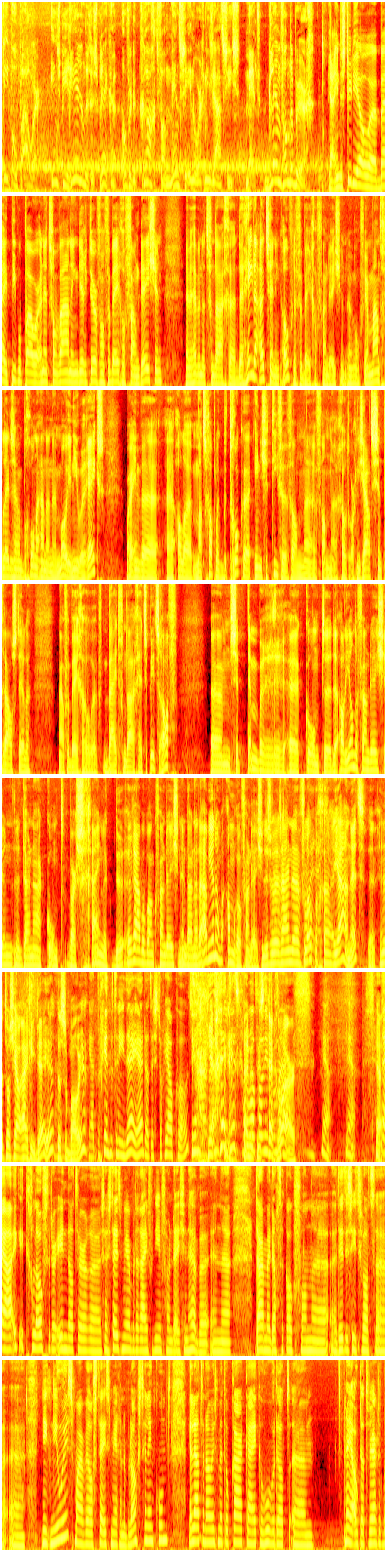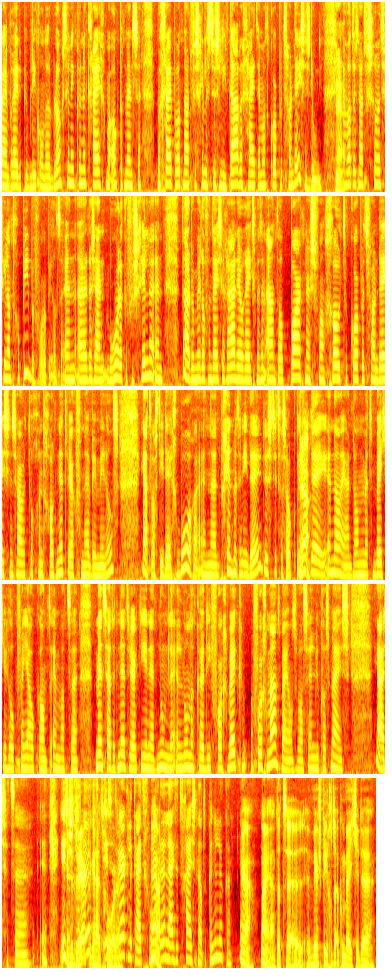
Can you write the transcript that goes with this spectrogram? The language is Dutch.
People Power. Inspirerende gesprekken over de kracht van mensen in organisaties. Met Glen van der Burg. Ja, in de studio uh, bij People Power Annette van Waning, directeur van Verbego Foundation. En we hebben het vandaag uh, de hele uitzending over de Verbego Foundation. Uh, ongeveer een maand geleden zijn we begonnen aan een mooie nieuwe reeks. Waarin we alle maatschappelijk betrokken initiatieven van, van grote organisaties centraal stellen. Nou, Verbego bijt vandaag het spits af. Um, september uh, komt uh, de Alliander Foundation. Uh, daarna komt waarschijnlijk de Rabobank Foundation. En daarna de ABN AMRO Foundation. Dus we zijn voorlopig... ja, net. en het was jouw eigen idee, hè? Ja, dat is het mooie. Ja, het begint met een idee, hè? Dat is toch jouw quote? Ja, ja, ja. dit is gewoon en het is echt waar. Ja. Ja. Nou ja, ik, ik geloofde erin dat er uh, zijn steeds meer bedrijven die een foundation hebben. En uh, daarmee dacht ik ook van uh, dit is iets wat niet nieuw is, maar wel steeds meer in de belangstelling komt. En laten we nou eens met elkaar kijken hoe we dat. Um, nou ja, ook daadwerkelijk bij een brede publiek onder de belangstelling kunnen krijgen. Maar ook dat mensen begrijpen wat nou het verschil is tussen liefdadigheid en wat corporate foundations doen. Ja. En wat is nou het verschil met filantropie bijvoorbeeld. En uh, er zijn behoorlijke verschillen. En nou, door middel van deze radioreeks met een aantal partners van grote corporate foundations, waar we toch een groot netwerk van hebben inmiddels. Ja, het was het idee geboren. En uh, het begint met een idee. Dus dit was ook een ja. idee. En nou ja, dan met een beetje hulp van jouw kant en wat uh, mensen uit het netwerk die je net noemde. En Lonneke, die vorige week, vorige maand bij ons was en Lucas Meijs. Ja, is het, uh, is, is het, het werkelijkheid geworden? Is het werkelijkheid geworden ja. en lijkt het vrij snel te kunnen lukken. Ja, ja nou ja, dat uh, weerspiegelt ook een beetje de,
